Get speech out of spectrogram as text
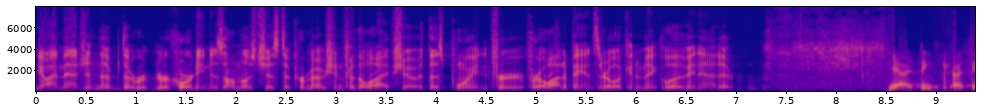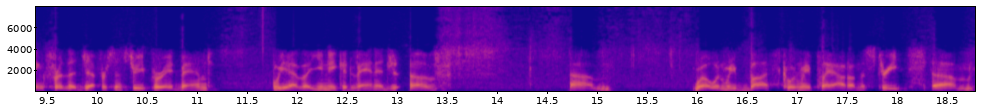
you know? I imagine the the re- recording is almost just a promotion for the live show at this point for for a lot of bands that are looking to make a living at it. Yeah, I think I think for the Jefferson Street Parade Band, we have a unique advantage of, um, well, when we busk, when we play out on the streets, um,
